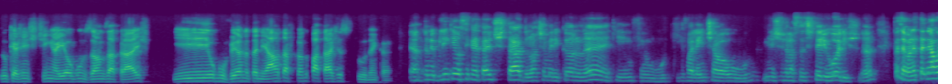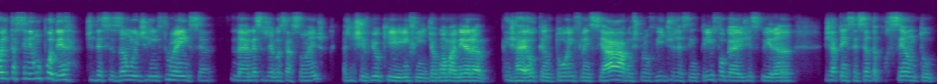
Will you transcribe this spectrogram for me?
do que a gente tinha aí alguns anos atrás. E o governo Netanyahu está ficando para trás disso tudo, hein, cara? É, Antony Blinken é o secretário de Estado norte-americano, né? Que, enfim, o equivalente ao ministro das Relações Exteriores, né? Pois é, o Netanyahu está sem nenhum poder de decisão e de influência né, nessas negociações. A gente viu que, enfim, de alguma maneira, Israel tentou influenciar, mostrou vídeos das centrífugas, disse que o Irã já tem 60%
